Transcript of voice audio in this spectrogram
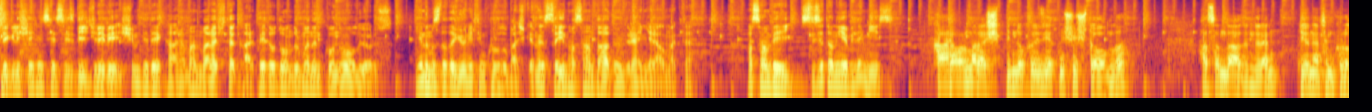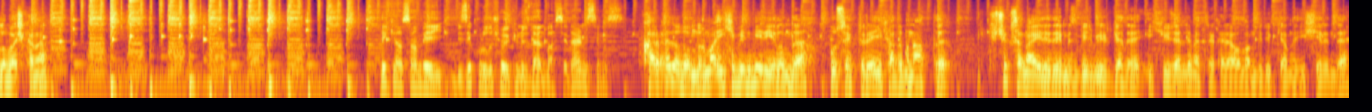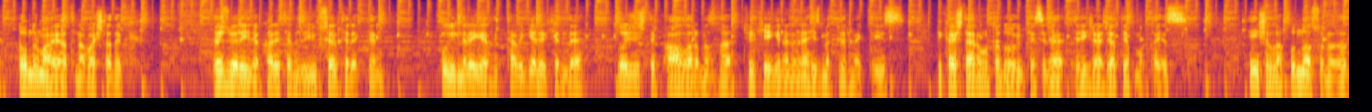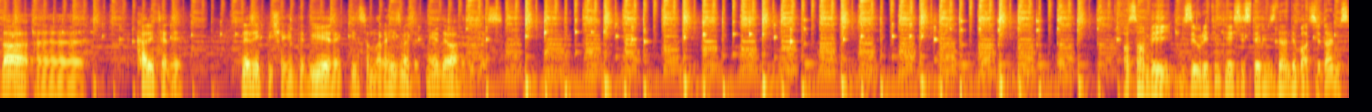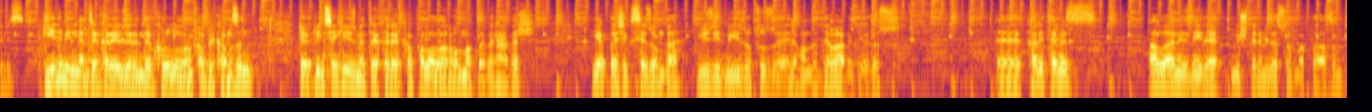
Sevgili şehrin ses izleyicileri, şimdi de Kahramanmaraş'ta Karpedo dondurmanın konuğu oluyoruz. Yanımızda da yönetim kurulu başkanı Sayın Hasan Dağ Döndüren yer almakta. Hasan Bey, sizi tanıyabilir miyiz? Kahramanmaraş 1973 doğumlu Hasan Dağ Döndüren Yönetim Kurulu Başkanı. Peki Hasan Bey, bize kuruluş öykünüzden bahseder misiniz? Karpedo Dondurma 2001 yılında bu sektöre ilk adımını attı. Küçük sanayi dediğimiz bir bölgede 250 metrekare olan bir dükkanlı iş yerinde dondurma hayatına başladık. Özveriyle kalitemizi yükselterekten bugünlere geldik. Tabi gelirken de lojistik ağlarımızla Türkiye geneline hizmet vermekteyiz. Birkaç tane Orta Doğu ülkesine e, ihracat yapmaktayız. İnşallah bundan sonra da daha e, kaliteli, nezih bir şekilde büyüyerek insanlara hizmet etmeye devam edeceğiz. Hasan Bey, bize üretim tesislerimizden de bahseder misiniz? 7000 metrekare üzerinde kurulu olan fabrikamızın 4800 metrekare kapalı alan olmakla beraber yaklaşık sezonda 120-130 elemanla devam ediyoruz. Ee, kalitemiz Allah'ın izniyle müşterimize sormak lazım.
